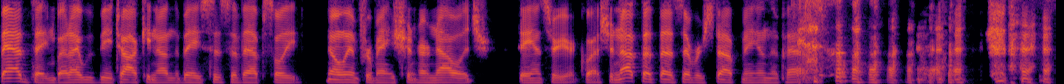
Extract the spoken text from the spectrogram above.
bad thing, but I would be talking on the basis of absolutely no information or knowledge to answer your question. Not that that's ever stopped me in the past.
